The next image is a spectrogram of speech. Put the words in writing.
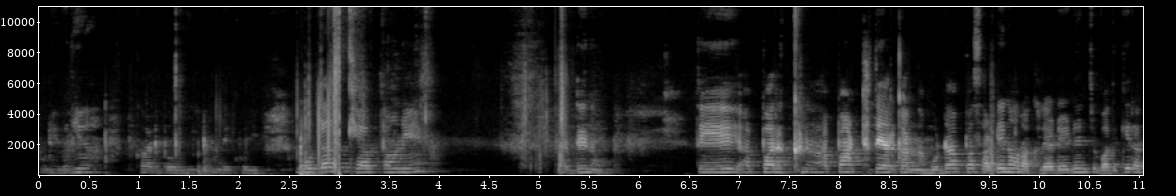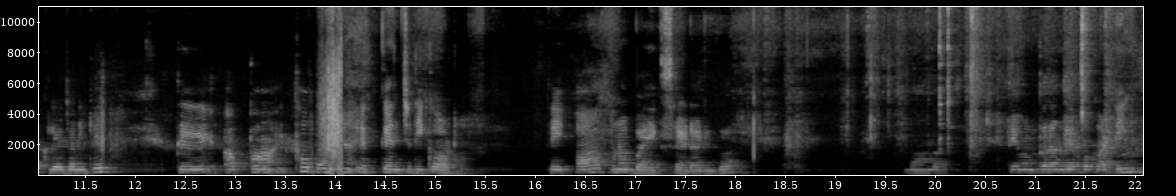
ਪੂਰੀ ਵਧੀਆ ਕੱਟ ਪਾਉਗੀ ਆ ਦੇਖੋ ਜੀ, ਮੋਢਾ ਰੱਖਿਆ ਆਪਾਂ ਨੇ ਸਾਢੇ ਨੌ। ਤੇ ਆਪਾਂ ਰੱਖਣਾ, ਆਪਾਂ 8 ਤਿਆਰ ਕਰਨਾ ਮੋਢਾ, ਆਪਾਂ ਸਾਢੇ ਨੌ ਰੱਖ ਲਿਆ, ਡੇਢ ਇੰਚ ਵੱਧ ਕੇ ਰੱਖ ਲਿਆ ਜਾਨੀ ਕਿ ਤੇ ਆਪਾਂ ਇੱਥੋਂ ਪਾਉਣੀ ਆ 1 ਇੰਚ ਦੀ ਕਾਟ। ਤੇ ਆ ਆਪਣਾ ਬਾਈਕ ਸਾਈਡ ਆ ਜੂਗਾ। ਬਾਂਹ ਦਾ ਤੇ ਹੁਣ ਕਰਾਂਗੇ ਆਪਾਂ ਕਟਿੰਗ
